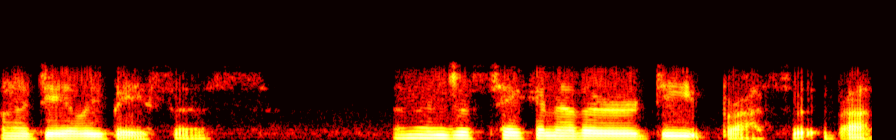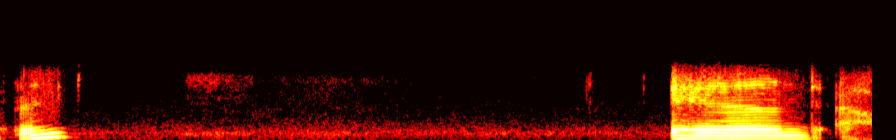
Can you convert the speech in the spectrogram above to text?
on a daily basis. And then just take another deep breath, breath in and out.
